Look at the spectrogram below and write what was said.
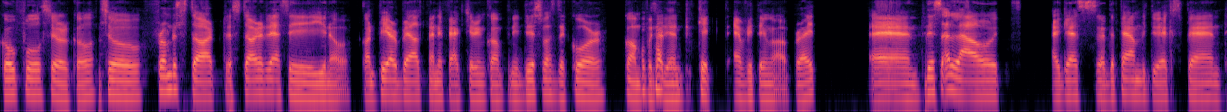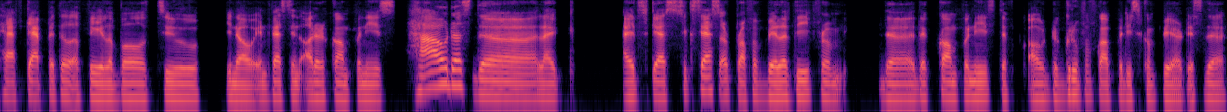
go full circle. So from the start, it started as a you know conveyor belt manufacturing company. This was the core company exactly. and kicked everything up, right? And this allowed, I guess, uh, the family to expand, have capital available to you know invest in other companies. How does the like I guess success or profitability from the the companies the or the group of companies compared? Is the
